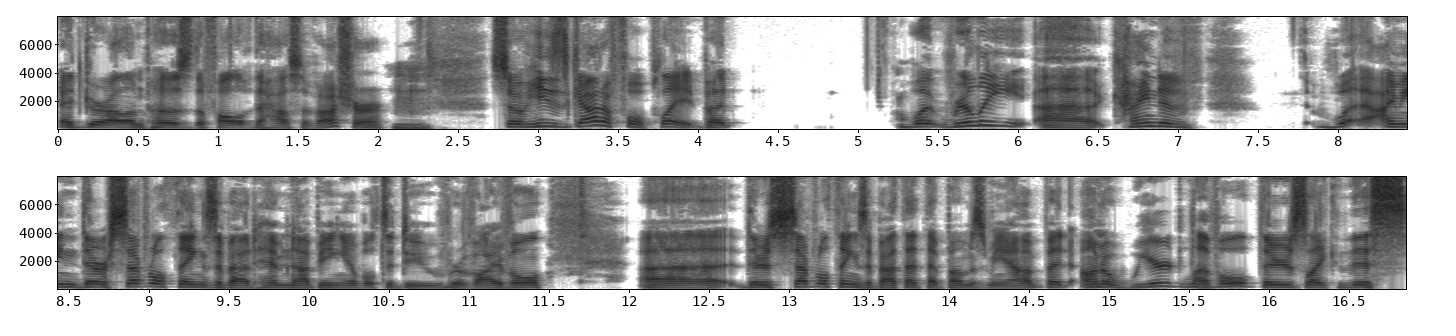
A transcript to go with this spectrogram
Edgar Allan Poe's The Fall of the House of Usher. Hmm. So he's got a full plate, but what really uh, kind of what I mean, there are several things about him not being able to do revival. Uh, there's several things about that that bums me out, but on a weird level, there's like this,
